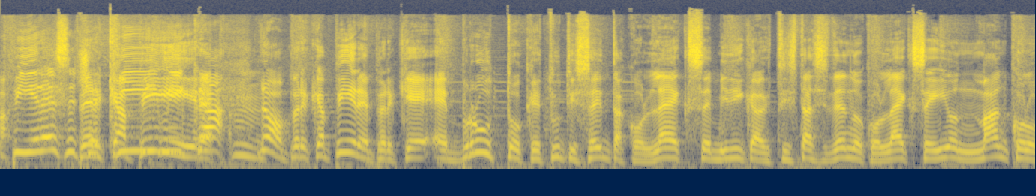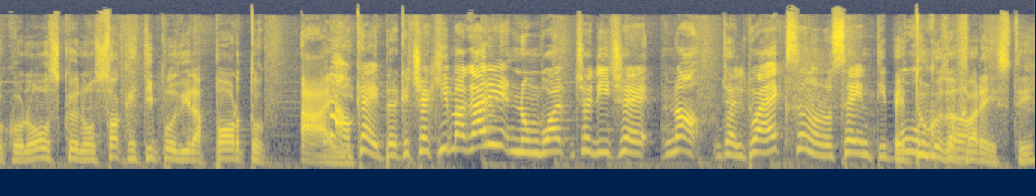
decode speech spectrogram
capire se per c'è capire, mm. No, per capire perché è brutto che tu ti senta con l'ex e mi dica che ti sta sentendo con l'ex e io manco lo conosco e non so che tipo di rapporto hai. No, ok, perché c'è chi magari non vuole, cioè dice no, cioè il tuo ex non lo senti, E punto. tu cosa faresti?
